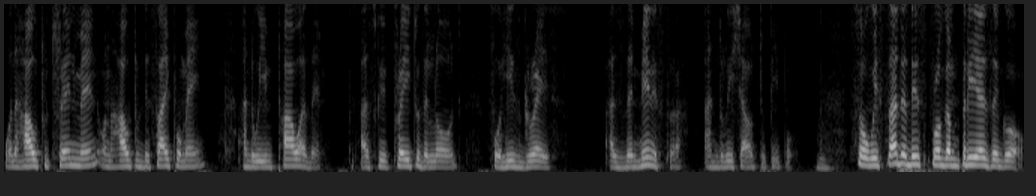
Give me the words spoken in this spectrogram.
on how to train men, on how to disciple men, and we empower them as we pray to the Lord for His grace as the minister and reach out to people. Hmm. So we started this program three years ago.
